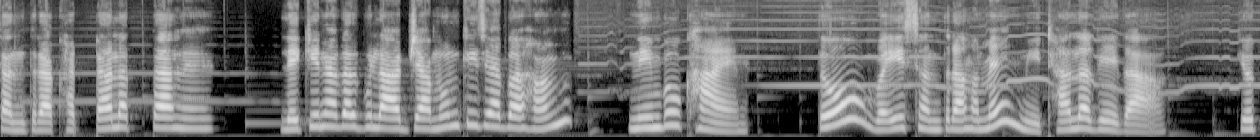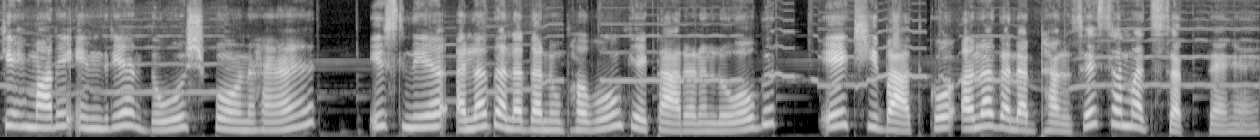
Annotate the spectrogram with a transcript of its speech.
संतरा खट्टा लगता है, लेकिन अगर गुलाब जामुन की जगह हम नींबू खाएँ तो वही संतरा हमें मीठा लगेगा, क्योंकि हमारे इंद्रिय दोषपूर्ण हैं, इसलिए अलग अलग अनुभवों के कारण लोग एक ही बात को अलग अलग ढंग से समझ सकते हैं।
